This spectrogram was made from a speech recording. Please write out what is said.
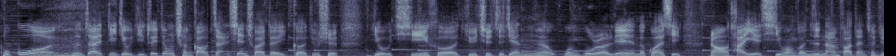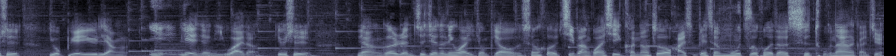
不过，嗯在第九集最终成稿展现出来的一个就是有奇和菊池之间呃稳固了恋人的关系，然后他也希望跟日南发展成就是有别于两一恋人以外的，就是两个人之间的另外一种比较深厚的羁绊关系，可能最后还是变成母子或者师徒那样的感觉。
